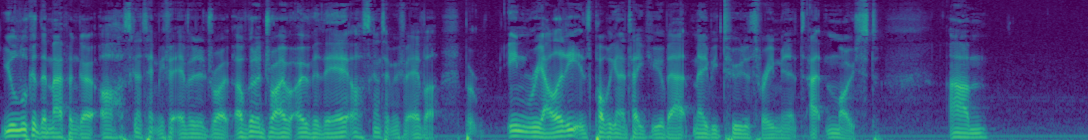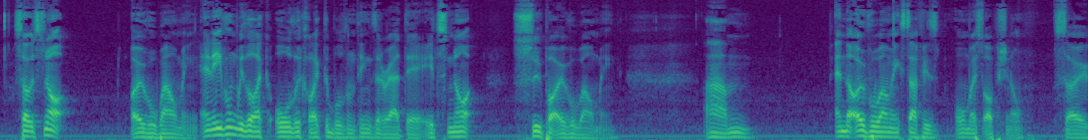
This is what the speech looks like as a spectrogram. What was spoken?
you look at the map and go, "Oh, it's going to take me forever to drive. I've got to drive over there. Oh, it's going to take me forever." But in reality, it's probably going to take you about maybe two to three minutes at most. Um, so it's not overwhelming, and even with like all the collectibles and things that are out there, it's not super overwhelming. Um, and the overwhelming stuff is almost optional. So,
